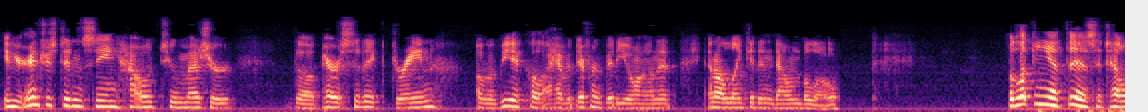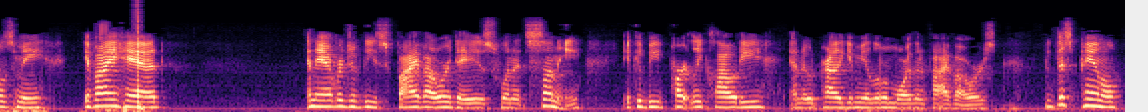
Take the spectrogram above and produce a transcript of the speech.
If you're interested in seeing how to measure the parasitic drain of a vehicle, I have a different video on it and I'll link it in down below. But looking at this, it tells me if I had an average of these five hour days when it's sunny, it could be partly cloudy and it would probably give me a little more than five hours this panel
